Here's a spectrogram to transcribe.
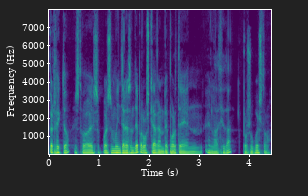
Perfecto, esto es pues muy interesante para los que hagan deporte en, la ciudad, por supuesto.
